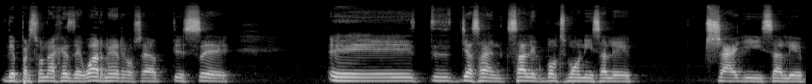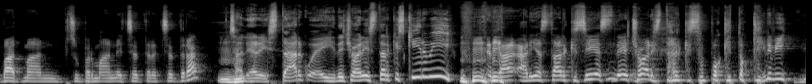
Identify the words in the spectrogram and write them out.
de personajes de Warner, o sea, es... Eh, ya saben, sale Box Bunny, sale Shaggy, sale Batman, Superman, etcétera, etcétera. Sale Arya Stark, güey. De hecho, Arya Stark es Kirby. Arya Stark, sí, es. De hecho, Arya Stark es un poquito Kirby.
